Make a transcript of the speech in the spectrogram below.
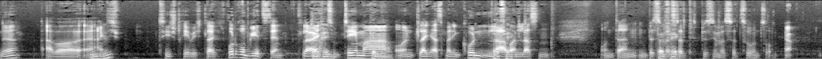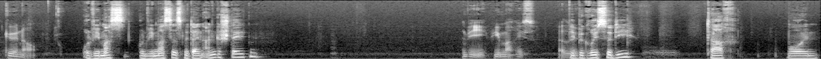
ne? Aber äh, Mhm. eigentlich zielstrebig gleich. Worum geht's denn? Gleich Dahin. zum Thema Genau. und gleich erstmal den Kunden Perfekt. labern lassen und dann ein bisschen was, Perfekt. da, bisschen was dazu und so. Ja, genau. Und wie machst, und wie machst du das mit deinen Angestellten? Wie, wie mache ich's? Also, Wie begrüßt du die? Tag. Moin.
